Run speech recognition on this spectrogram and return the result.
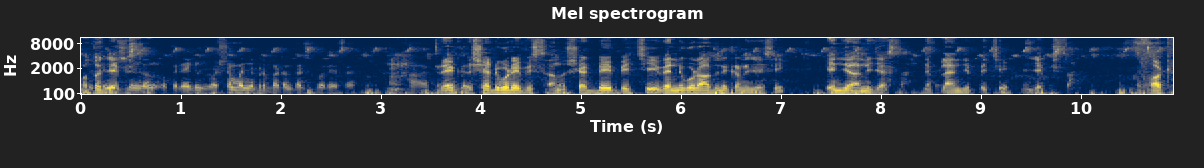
మొత్తం చేపిస్తాం. ఒక రేగులు వర్షం పడినప్పుడు బట్టలు తడిసిపోతాయి సార్. రేక్ షెడ్ కూడా వేపిస్తాను. షెడ్ వేయించి ఇవన్నీ కూడా ఆధునీకరణ చేసి ఏం చేయాలి అన్ని చేస్తాను. నేను ప్లాన్ చెప్పించి నేను చేపిస్తాను. ఓకే.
